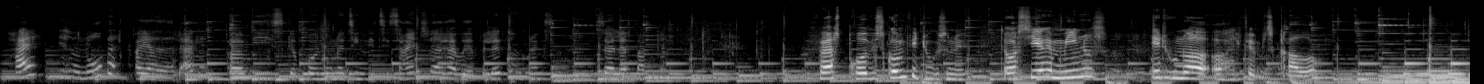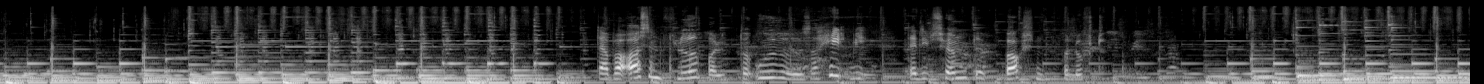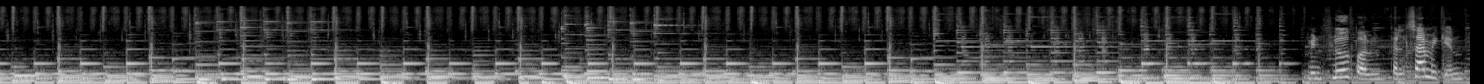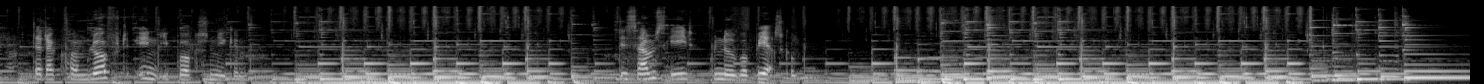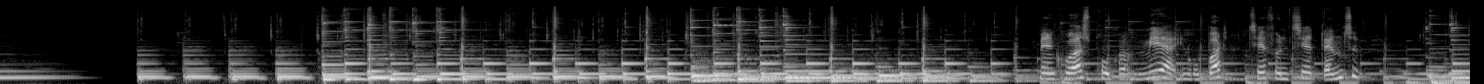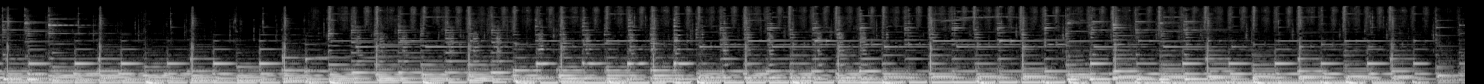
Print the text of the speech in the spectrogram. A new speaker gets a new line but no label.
Hej, jeg hedder Nova.
Og jeg hedder Lærke, og vi skal prøve nogle af tingene til science fair her ved FLL-konkurrencen. Så lad os starte igen.
Først prøvede vi skumfiduserne. Der var cirka minus 190 grader. Der var også en flødebold, der udvidede sig helt vildt, da de tømte boksen for luft. Flødebollen faldt sammen igen, da der kom luft ind i boksen igen. Det samme skete med noget barberskum. kunne også programmere en robot til at få den til at danse. Og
